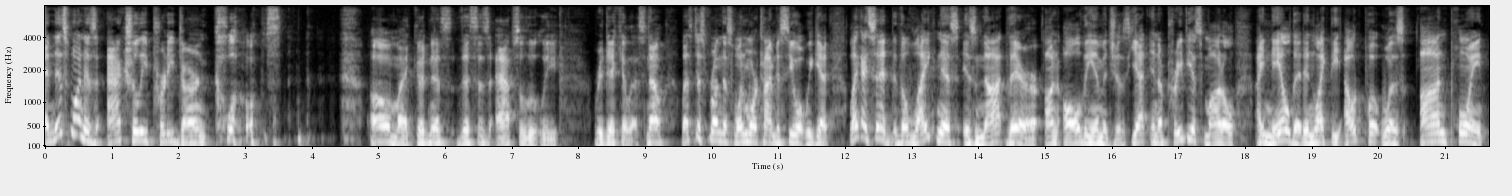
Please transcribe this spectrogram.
and this one is actually pretty darn close. Oh my goodness, this is absolutely ridiculous. Now, let's just run this one more time to see what we get. Like I said, the likeness is not there on all the images, yet in a previous model, I nailed it and like the output was on point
